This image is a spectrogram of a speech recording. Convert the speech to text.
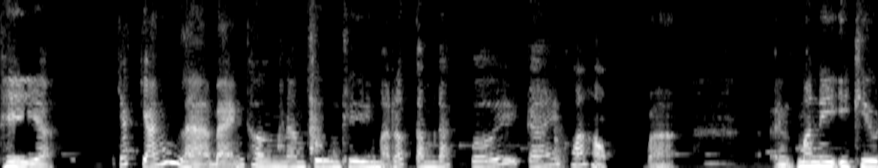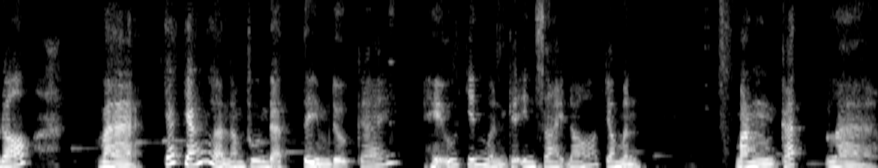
thì à, chắc chắn là bản thân Nam Phương khi mà rất tâm đắc với cái khóa học và à, Money EQ đó và chắc chắn là Nam Phương đã tìm được cái hiểu chính mình cái insight đó cho mình bằng cách là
